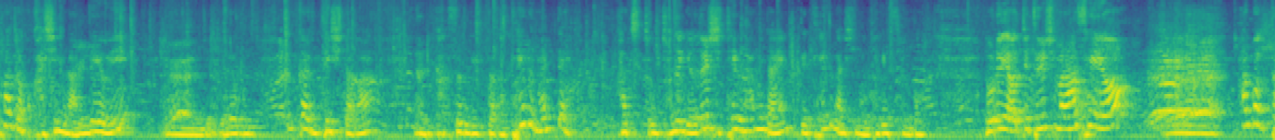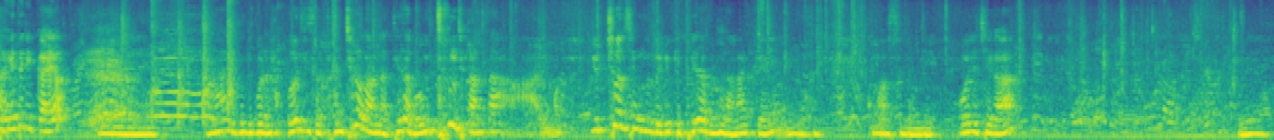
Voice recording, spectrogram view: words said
탁 태토하자고 가시면 안 돼요. 이? 음, 이제 여러분 끝까지 계시다가 우리 각서들 있다가 퇴근할 때 같이 좀 저녁 8시 퇴근합니다. 그때 퇴근하시면 되겠습니다. 노래 어찌 들으시면 하세요? 네. 한곡더 해드릴까요? 네. 아, 이분들 뭘 어디서 단체로 나왔나 대답 엄청 잘한다. 아, 뭐 유치원생들도 이렇게 대답을 해 나갈게. 네. 고맙습니다. 이제 어제 제가 네.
